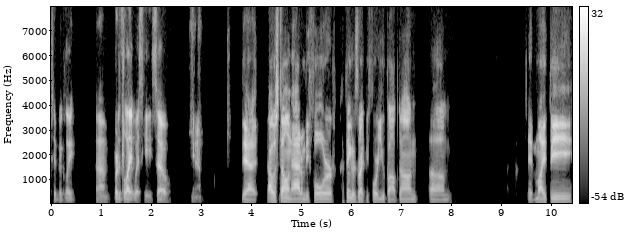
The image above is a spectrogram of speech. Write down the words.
typically. Um, but it's light whiskey, so you know. Yeah, I was telling Adam before. I think it was right before you popped on. Um, it might be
